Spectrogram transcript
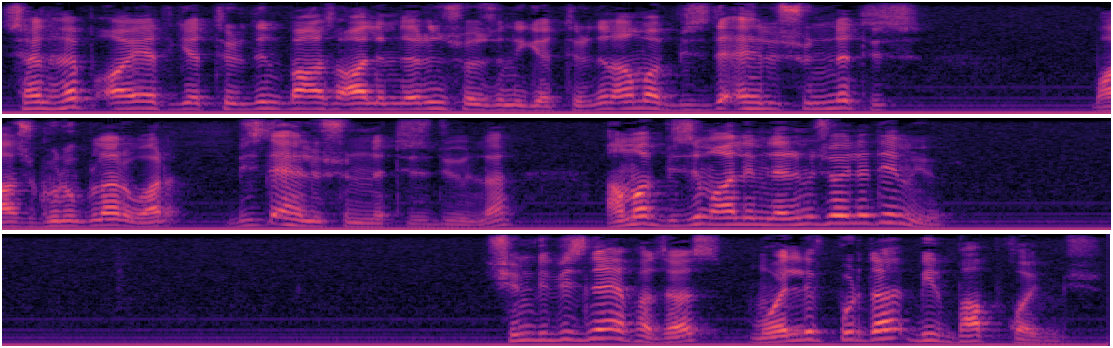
sen hep ayet getirdin, bazı alimlerin sözünü getirdin ama bizde ehli sünnetiz. Bazı gruplar var. Biz de ehli sünnetiz diyorlar. Ama bizim alimlerimiz öyle demiyor. Şimdi biz ne yapacağız? Muellif burada bir bab koymuş.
